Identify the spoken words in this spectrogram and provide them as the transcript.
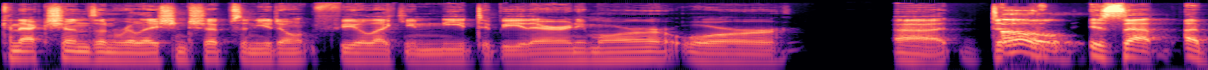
connections and relationships and you don't feel like you need to be there anymore or Uh, d- Oh. is that a,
